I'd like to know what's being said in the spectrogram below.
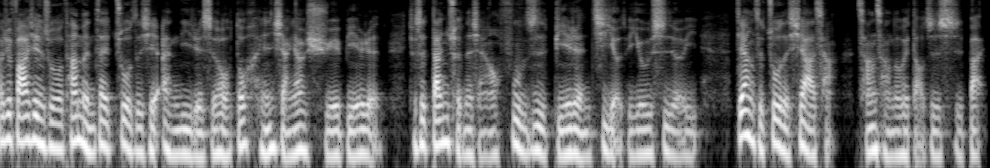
他就发现说，他们在做这些案例的时候，都很想要学别人，就是单纯的想要复制别人既有的优势而已。这样子做的下场，常常都会导致失败。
